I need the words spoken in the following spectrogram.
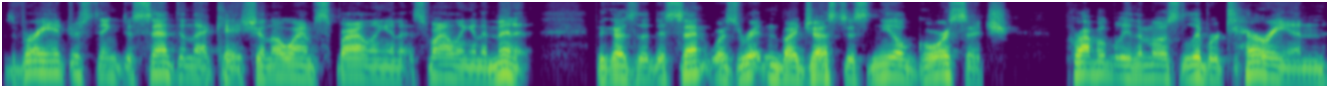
It's a very interesting dissent in that case. You'll know why I'm smiling in, smiling in a minute, because the dissent was written by Justice Neil Gorsuch, probably the most libertarian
